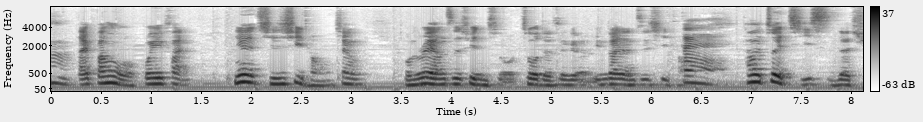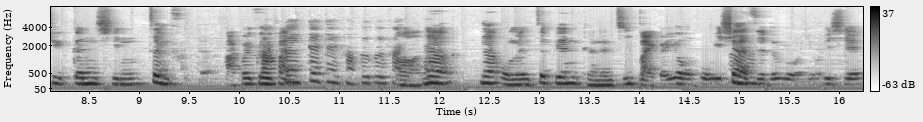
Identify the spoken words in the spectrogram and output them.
嗯，来帮我规范。因为其实系统像我们瑞阳资讯所做的这个云端人资系统，对，它会最及时的去更新政府的法规规范，对对，法规规范。哦，那那我们这边可能几百个用户，一下子如果有一些，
